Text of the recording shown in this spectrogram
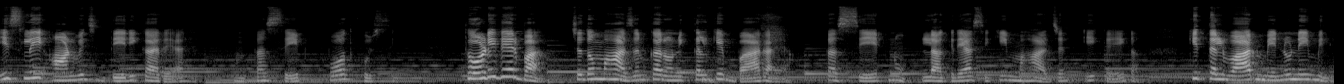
ਇਸ ਲਈ ਆਉਣ ਵਿੱਚ ਦੇਰੀ ਕਰ ਰਿਹਾ ਹੈ। ਹੁਣ ਤਾਂ ਸੇਠ ਬਹੁਤ ਖੁਸ਼ ਸੀ। ਥੋੜੀ ਦੇਰ ਬਾਅਦ ਜਦੋਂ ਮਹਾਜਨ ਘਰੋਂ ਨਿਕਲ ਕੇ ਬਾਹਰ ਆਇਆ ਤਾਂ ਸੇਠ ਨੂੰ ਲੱਗ ਰਿਹਾ ਸੀ ਕਿ ਮਹਾਜਨ ਇਹ ਕਹੇਗਾ ਕਿ ਤਲਵਾਰ ਮੈਨੂੰ ਨਹੀਂ ਮਿਲੀ,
